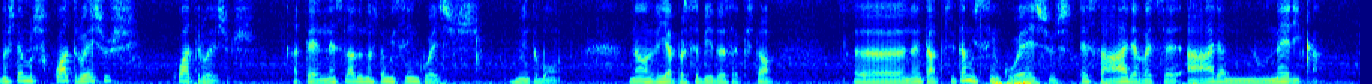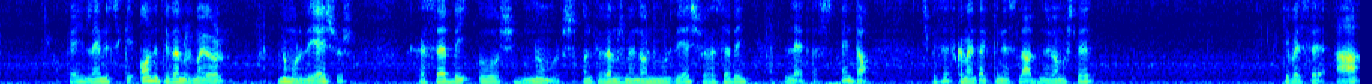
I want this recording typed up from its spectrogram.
nós temos quatro eixos, quatro eixos. Até nesse lado nós temos cinco eixos. Muito bom. Não havia percebido essa questão. Uh, no entanto, se temos cinco eixos, essa área vai ser a área numérica. Okay? Lembre-se que onde tivermos maior número de eixos, recebem os números. Onde tivermos menor número de eixos, recebem letras. Então, especificamente aqui nesse lado, nós vamos ter que vai ser A.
